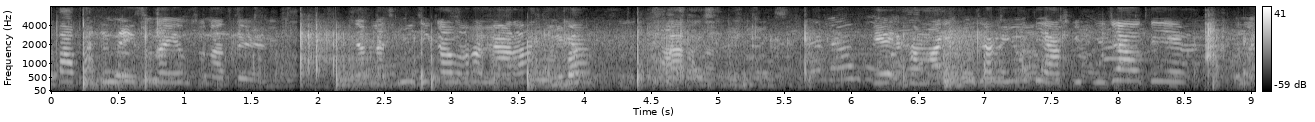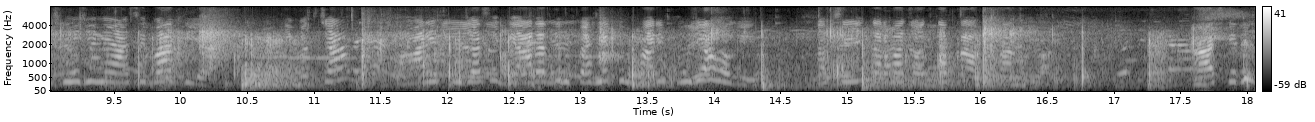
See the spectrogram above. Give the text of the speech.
पापा ने नहीं सुना हम सुनाते हैं। जब लक्ष्मी जी का वाहन नाराज़ हो हाँ, कि हमारी पूजा नहीं होती आपकी पूजा होती है। तो लक्ष्मी जी ने आशीर्वाद दिया कि बच्चा हमारी पूजा से 11 दिन पहले तुम्हारी पूजा होगी। तब से ये करवा चौथ का प्रावधान हुआ आज के दिन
